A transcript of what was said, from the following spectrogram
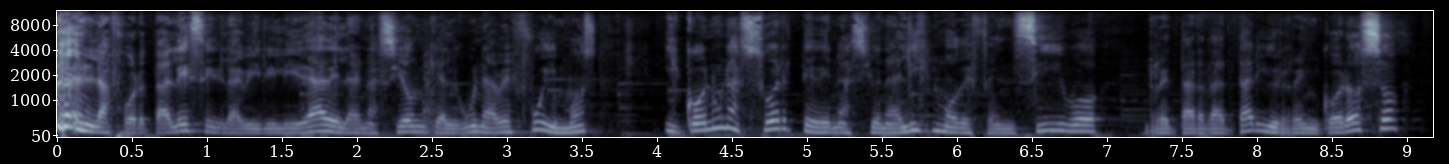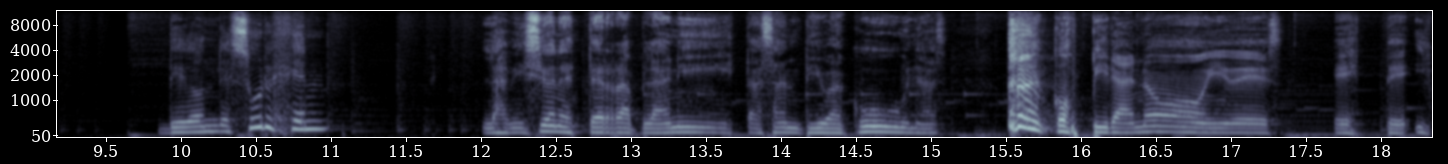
la fortaleza y la virilidad de la nación que alguna vez fuimos, y con una suerte de nacionalismo defensivo, retardatario y rencoroso, de donde surgen las visiones terraplanistas, antivacunas, conspiranoides, este, y,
